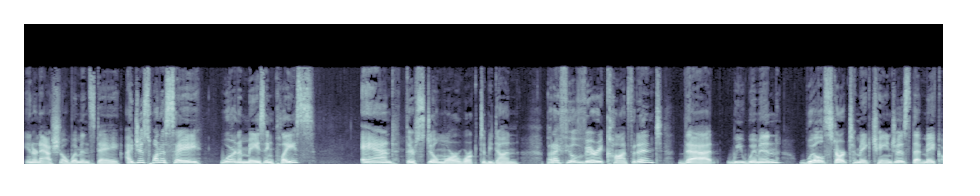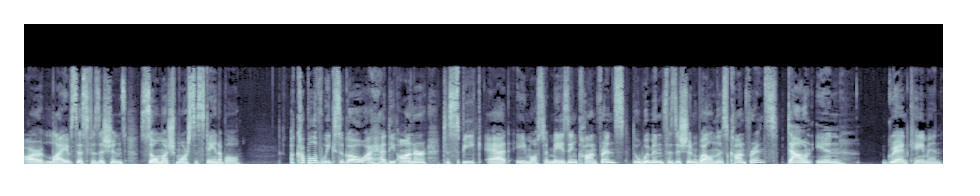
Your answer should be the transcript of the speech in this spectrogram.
International Women's Day, I just want to say we're an amazing place and there's still more work to be done. But I feel very confident that we women will start to make changes that make our lives as physicians so much more sustainable. A couple of weeks ago, I had the honor to speak at a most amazing conference, the Women Physician Wellness Conference, down in Grand Cayman.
